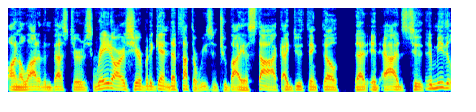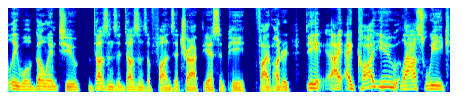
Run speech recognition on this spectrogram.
on a lot of investors radars here. But again that's not the reason to buy a stock. I do think though that it adds to immediately will go into dozens and dozens of funds that track the S&P 500. I, I caught you last week.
